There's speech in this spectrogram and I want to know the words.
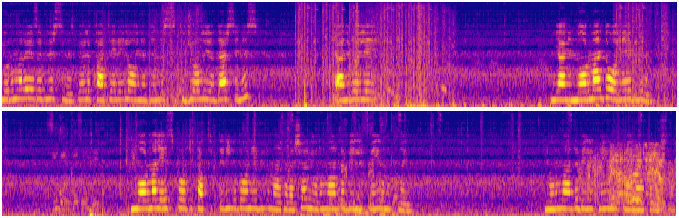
yorumlara yazabilirsiniz. Böyle KTR ile oynadığında sıkıcı oluyor derseniz yani böyle yani normalde oynayabilirim. Normal e-sporcu taktikleriyle de oynayabilirim arkadaşlar. Yorumlarda belirtmeyi unutmayın. Yorumlarda belirtmeyi unutmayın arkadaşlar.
